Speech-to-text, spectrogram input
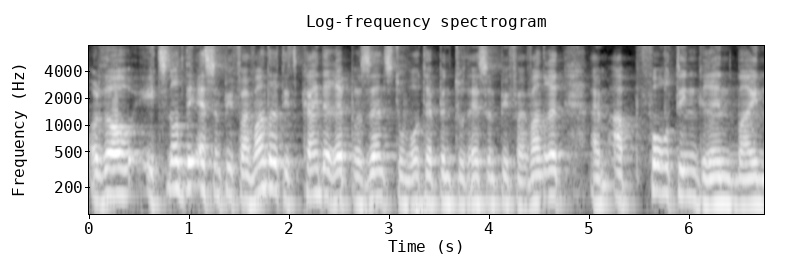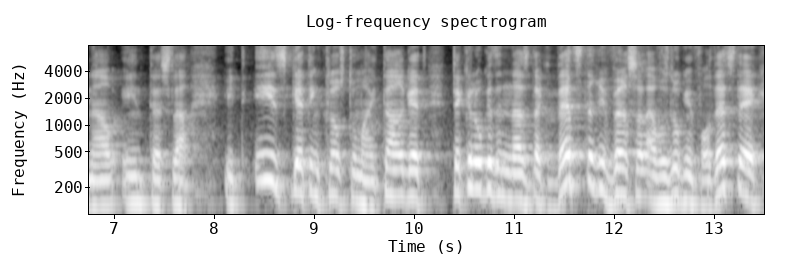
although it's not the S&P 500, it kind of represents to what happened to the S&P 500. I'm up 14 grand by now in Tesla. It is getting close to my target. Take a look at the NASDAQ. That's the reversal I was looking for. That's the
